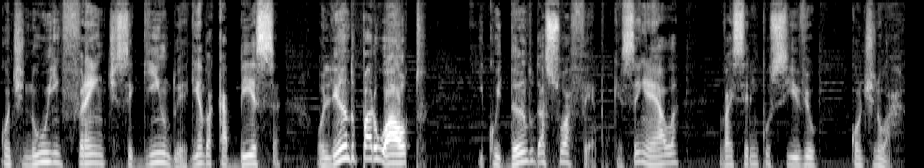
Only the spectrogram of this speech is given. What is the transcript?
Continue em frente, seguindo, erguendo a cabeça, olhando para o alto e cuidando da sua fé, porque sem ela vai ser impossível continuar.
